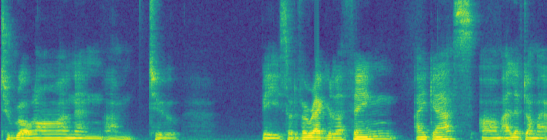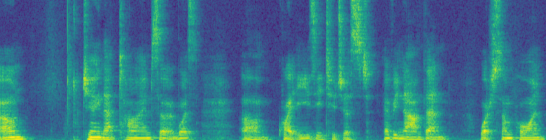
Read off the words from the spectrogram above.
to roll on and um, to be sort of a regular thing, I guess. Um, I lived on my own during that time so it was um, quite easy to just every now and then watch some porn.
